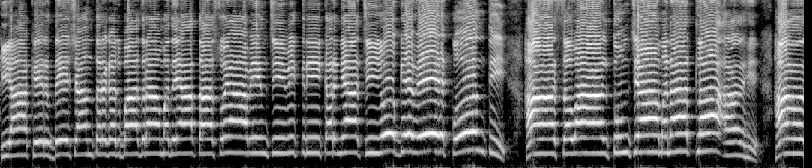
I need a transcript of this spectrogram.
की अखेर देशांतर्गत बाजारामध्ये आता सोयाबीनची विक्री करण्याची योग्य वेळ कोणती? हा सवाल तुमच्या मनातला आहे. हा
